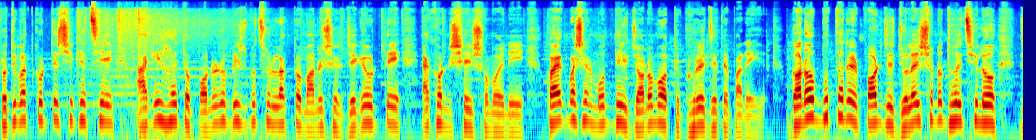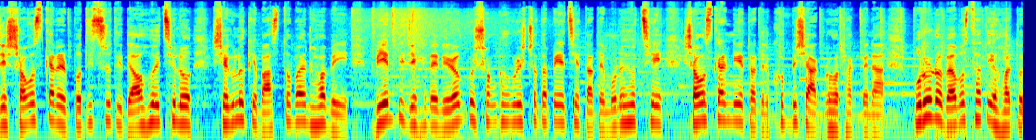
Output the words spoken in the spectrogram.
প্রতিবাদ করতে শিখেছে, আগে হয়তো পনেরো বিশ বছর লাগতো মানুষের জেগে উঠতে, এখন সেই সময় নেই। কয়েক মাসের মধ্যেই জনমত ঘুরে যেতে পারে। গণ অভ্যুত্থানের পর যে জুলাই সনদ হয়েছিল, যে সংস্কারের প্রতিশ্রুতি দেওয়া হয়েছিল সেগুলোকে বাস্তবায়ন হবে? বিএনপি যেখানে নিরঙ্কুশ সংখ্যাগরিষ্ঠতা পেয়েছে, তাতে মনে হচ্ছে সংস্কার নিয়ে তাদের খুব বেশি আগ্রহ থাকবে না। পুরনো ব্যবস্থাতেই হয়তো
